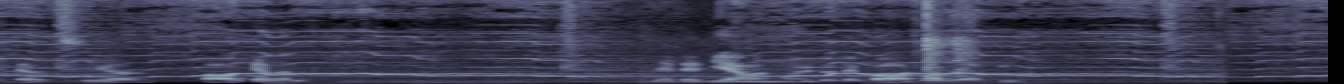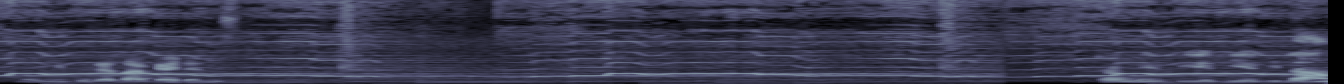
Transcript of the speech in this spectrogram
এটা হচ্ছে পাওয়ার কেবল। যেটা দিয়ে আমার মনিটরে পাওয়ার পাবে আর কি। ভিতরে তাকে এটা দিচ্ছি দিয়ে দিয়ে দিলাম।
